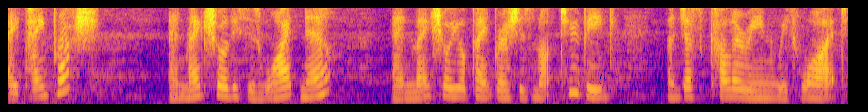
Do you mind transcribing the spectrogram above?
a paintbrush and make sure this is white now and make sure your paintbrush is not too big and just colour in with white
